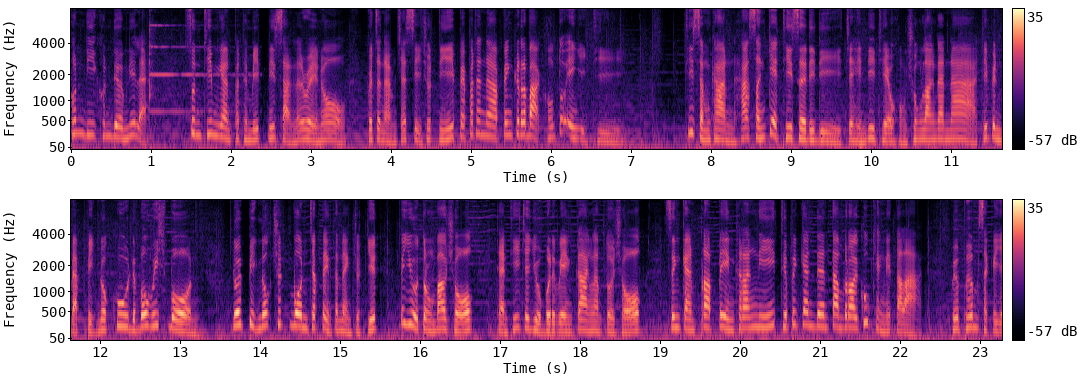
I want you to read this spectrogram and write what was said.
คนดีคนเดิมนี่แหละ ส่วนทีมงานพันธมิตรนิสสันและเรโน่ก็จะนำแชสซีชุดนี้ไปพัฒนาเป็นกระบะของตัวเองอีกที ที่สำคัญหากสังเกต teaser ดีๆ จะเห็น detail ของช่วงล่างด้านหน้าที่เป็นแบบปีกนกคู่ Double Wishbone โดยปีกนกชุดบนจะเปลี่ยนตำแหน่งจุดยึดไปอยู่ตรงเบ้าโช้คแทนที่จะอยู่บริเวณกลางลำตัวโช้คซึ่งการปรับเปลี่ยนครั้งนี้ถือเป็นการเดินตามรอยคู่แข่งในตลาด เพื่อเพิ่มศักย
